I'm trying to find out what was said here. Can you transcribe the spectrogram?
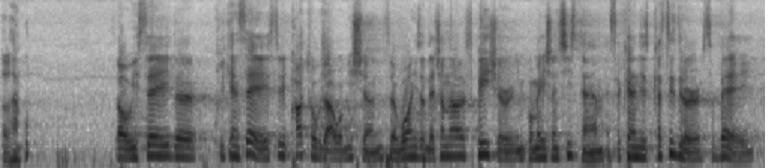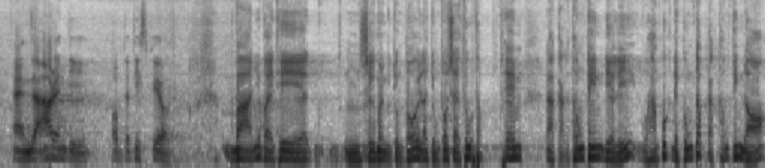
ở Hàn Quốc. So we say the we can say three parts of the, our mission. The one is a national spatial information system, and second is cathedral survey and the R&D of the this field. Và như vậy thì ừ, sứ mệnh của chúng tôi là chúng tôi sẽ thu thập thêm à, các thông tin địa lý của Hàn Quốc để cung cấp các thông tin đó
